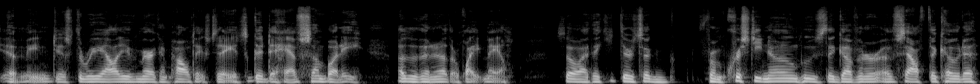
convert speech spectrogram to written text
I mean, just the reality of American politics today, it's good to have somebody other than another white male. So I think there's a from Christy Nome, who's the governor of South Dakota.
